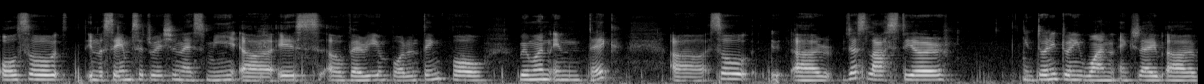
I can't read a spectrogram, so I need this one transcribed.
also in the same situation as me is a very important thing for women in tech. Uh, so uh, just last year, in 2021, actually, I uh,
